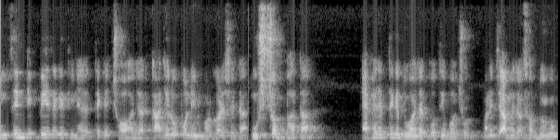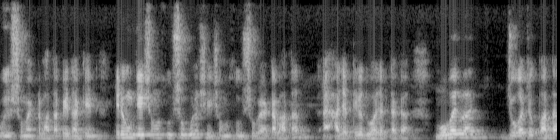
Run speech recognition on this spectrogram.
ইনসেন্টিভ পেয়ে থাকে তিন হাজার থেকে ছ হাজার। কাজের উপর নির্ভর করে সেটা। উৎসব ভাতা এক হাজার থেকে দু হাজার প্রতি বছর মানে যে আপনি যেমন সব দুর্গাপুজোর সময় একটা ভাতা পেয়ে থাকেন, এরকম যেই সমস্ত উৎসবগুলো, সেই সমস্ত উৎসবের একটা ভাতা হাজার থেকে দু হাজার টাকা। মোবাইল বা যোগাযোগ ভাতা,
